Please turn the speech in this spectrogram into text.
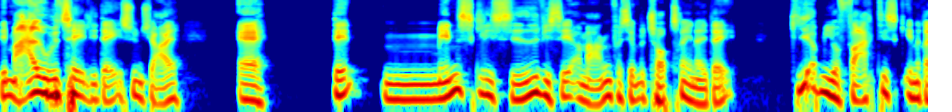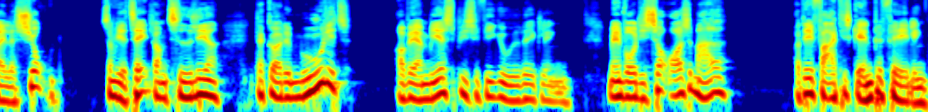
Det er meget udtalt i dag, synes jeg, af den menneskelige side, vi ser mange, for eksempel toptræner i dag, giver dem jo faktisk en relation, som vi har talt om tidligere, der gør det muligt at være mere specifikke i udviklingen. Men hvor de så også meget, og det er faktisk anbefaling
